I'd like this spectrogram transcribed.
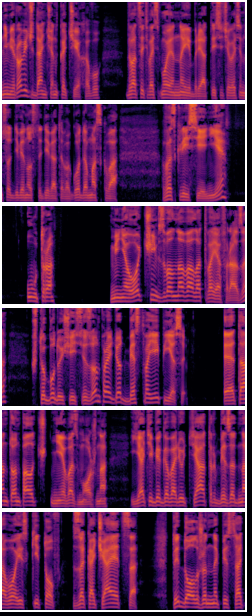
Немирович Данченко Чехову, 28 ноября 1899 года, Москва. Воскресенье, утро. Меня очень взволновала твоя фраза, что будущий сезон пройдет без твоей пьесы. Это, Антон Павлович, невозможно. Я тебе говорю, театр без одного из китов закачается. Ты должен написать,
